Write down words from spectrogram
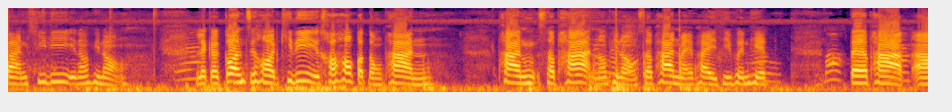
บ้านขี้ดีเนาะพี่น้อง แล้วก็ก่อนสิฮอดขี้ดีเขาเฮาก็ต้องผ่าน ผ่านสะพานเนาะพี่น้องสะพานไม้ไผ่ที่เพิ่นเฮ็ดแต่ผากอ่า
